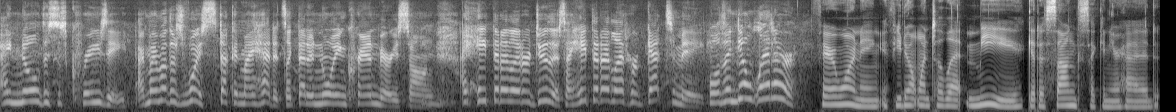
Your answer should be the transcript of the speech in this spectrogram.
I know this is crazy. I have my mother's voice stuck in my head. It's like that annoying cranberry song. I hate that I let her do this. I hate that I let her get to me. Well, then don't let her. Fair warning if you don't want to let me get a song stuck in your head,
